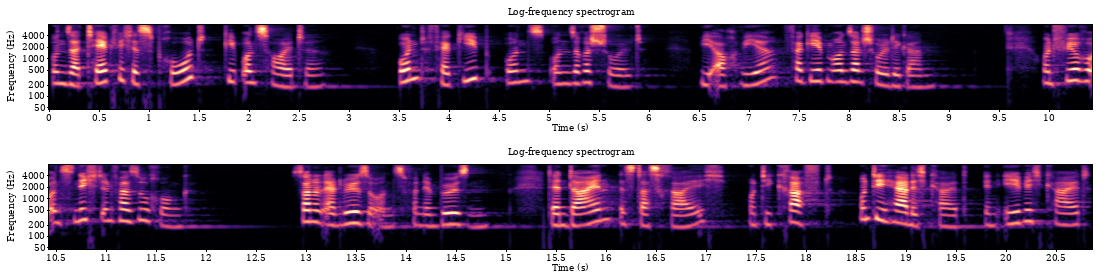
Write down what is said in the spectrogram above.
Unser tägliches Brot gib uns heute und vergib uns unsere Schuld, wie auch wir vergeben unseren Schuldigern. Und führe uns nicht in Versuchung, sondern erlöse uns von dem Bösen, denn dein ist das Reich und die Kraft und die Herrlichkeit in Ewigkeit.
